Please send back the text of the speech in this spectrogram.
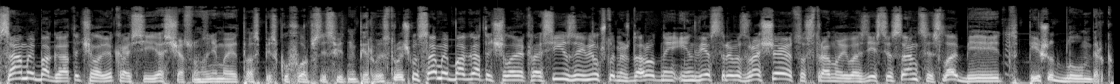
Самый богатый человек России, а сейчас он занимает по списку Forbes действительно первую строчку, самый богатый человек России заявил, что международные инвесторы возвращаются в страну и воздействие санкций слабеет, пишет Bloomberg.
